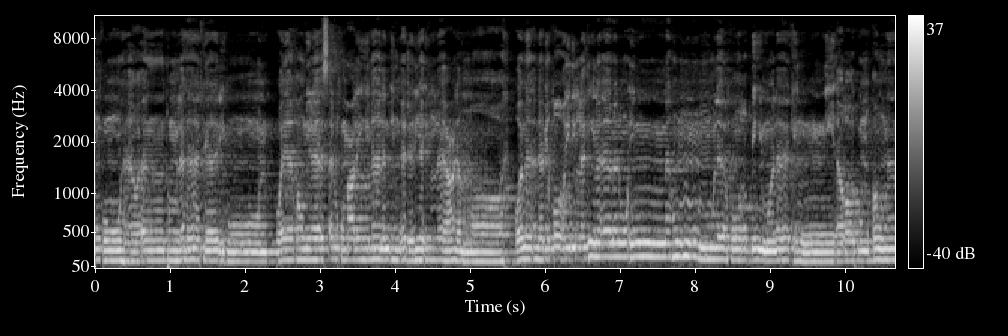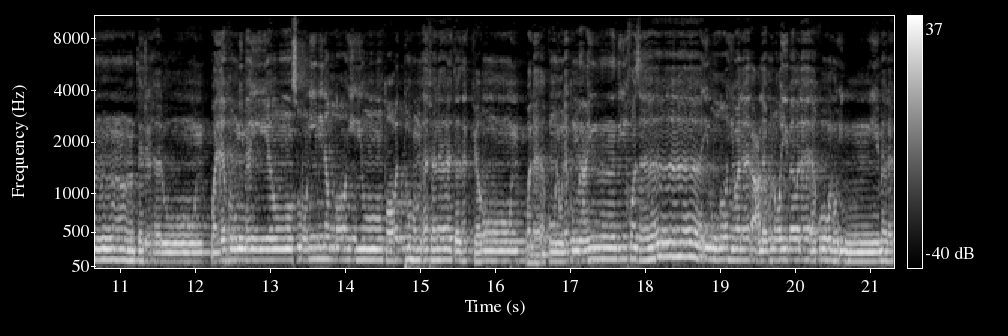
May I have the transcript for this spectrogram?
أنلزمكموها وأنتم لها كارهون. ويا قوم لا أسألكم عليه مالا إن أجري إلا على الله. وما أنا بطارد الذين آمنوا إنهم ملاقوا ربهم ولكني أراكم قوما تجهلون. ويا قوم من ينصرني من الله إن طردتهم أفلا تذكرون. ولا أقول لكم عندي خزائن الله ولا أعلم الغيب ولا أقول إني ملك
